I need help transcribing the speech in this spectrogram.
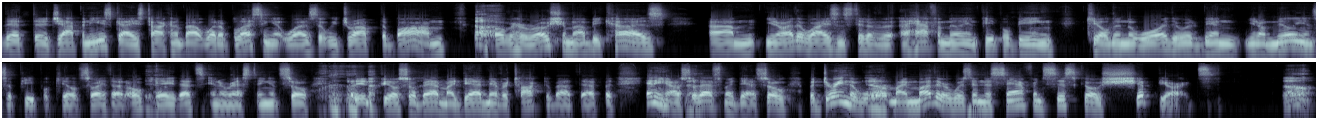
that the Japanese guy is talking about what a blessing it was that we dropped the bomb over Hiroshima because, um, you know, otherwise, instead of a, a, half a million people being killed in the war, there would have been, you know, millions of people killed. So I thought, okay, yeah. that's interesting. And so I didn't feel so bad. My dad never talked about that. But anyhow, so that's my dad. So, but during the war, yeah. my mother was in the San Francisco shipyards. Oh.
